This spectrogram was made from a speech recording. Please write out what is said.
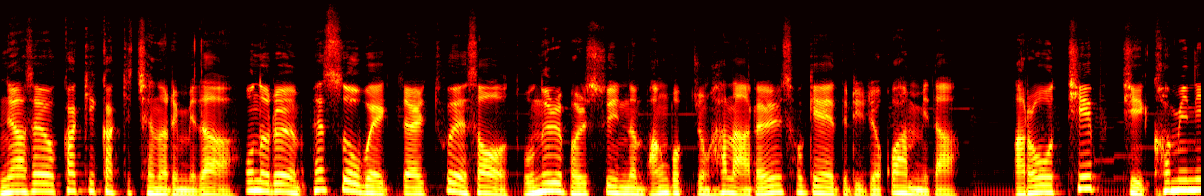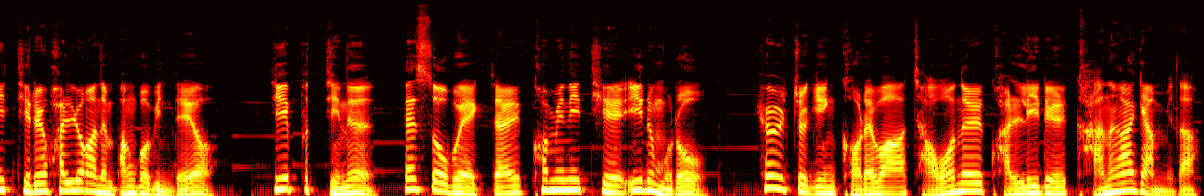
안녕하세요. 카키카키 채널입니다. 오늘은 패스 오브 엑잘 2에서 돈을 벌 수 있는 방법 중 하나를 소개해 드리려고 합니다. 바로 TFT 커뮤니티를 활용하는 방법인데요. TFT는 패스 오브 엑잘 커뮤니티의 이름으로 효율적인 거래와 자원을 관리를 가능하게 합니다.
